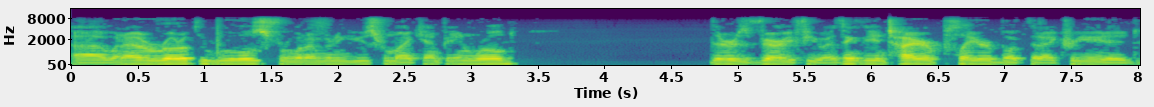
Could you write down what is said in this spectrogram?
Uh, when I wrote up the rules for what I'm going to use for my campaign world, there's very few. I think the entire player book that I created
